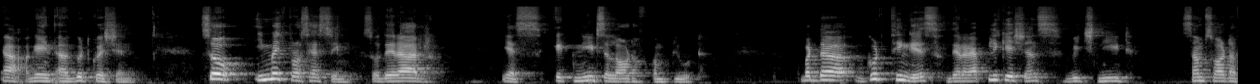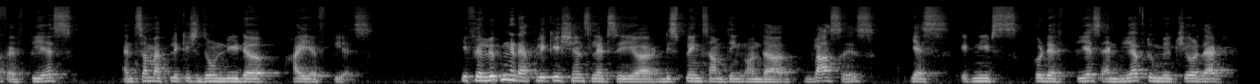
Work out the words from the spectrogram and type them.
Yeah, again, a good question. So image processing, so there are, yes, it needs a lot of compute. But the good thing is there are applications which need some sort of FPS and some applications don't need a high FPS if you're looking at applications, let's say you're displaying something on the glasses, yes, it needs good FPS, and we have to make sure that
